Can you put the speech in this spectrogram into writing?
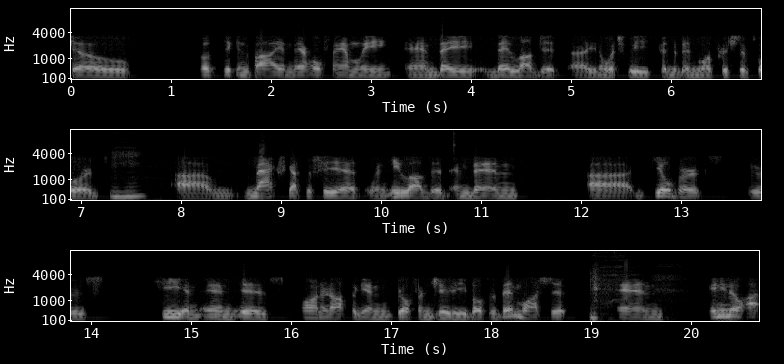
show both Dick and Vi and their whole family, and they they loved it. Uh, you know, which we couldn't have been more appreciative towards. Mm-hmm. Um, Max got to see it when he loved it, and then uh, Gilbert, who's he and, and his on and off again girlfriend Judy, both of them watched it, and and you know I,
